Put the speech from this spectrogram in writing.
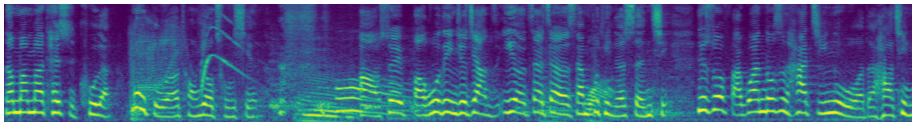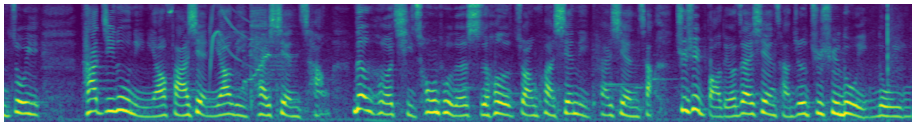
那妈妈开始哭了，目睹儿童又出现了。嗯，啊，所以保护令就这样子一而再再而三不停的申请，就是说法官都是他激怒我的。好，请注意。他激怒你，你要发现，你要离开现场。任何起冲突的时候的状况，先离开现场，继续保留在现场，就是继续录影录音，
